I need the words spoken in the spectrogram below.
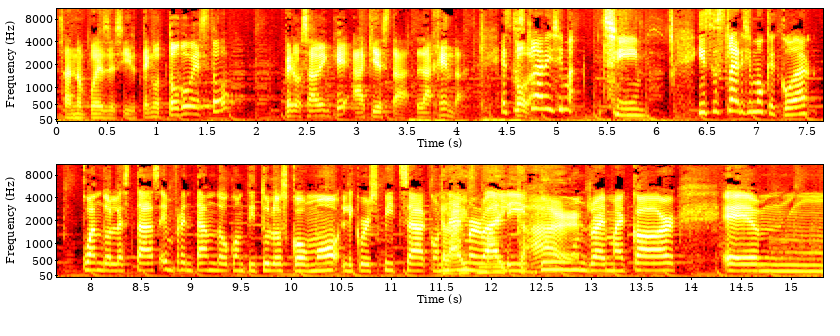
O sea, no puedes decir, tengo todo esto, pero ¿saben qué? Aquí está, la agenda. Es que es clarísima. Sí. Y es que es clarísimo que Coda, cuando la estás enfrentando con títulos como Licorice Pizza, con Drive Rally. Dune, Drive My Car. em,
